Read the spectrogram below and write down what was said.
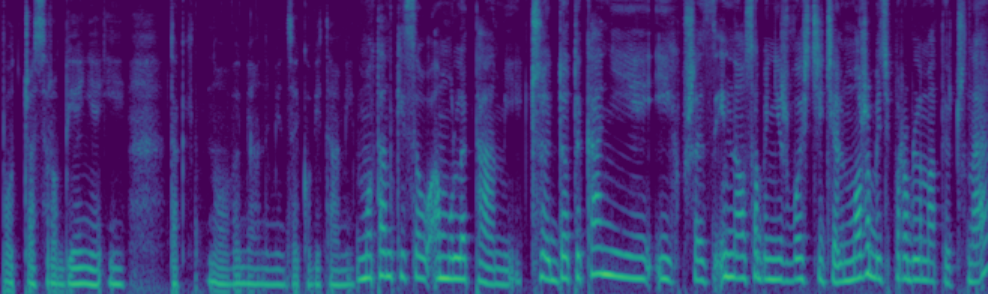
podczas robienia i tak no, wymiany między kobietami. Motanki są amuletami. Czy dotykanie ich przez inne osoby niż właściciel może być problematyczne?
